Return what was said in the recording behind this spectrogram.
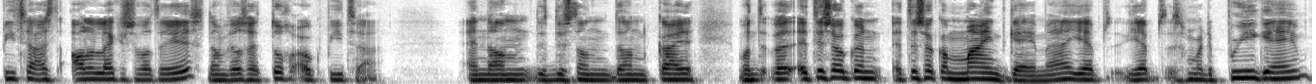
pizza is het allerlekkerste wat er is... dan wil zij toch ook pizza. En dan, dus dan, dan kan je. Want het is ook een, het is ook een mindgame. Hè? Je hebt, je hebt zeg maar de pregame.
